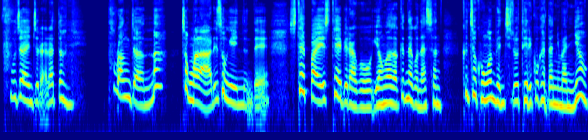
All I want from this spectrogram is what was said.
부자인 줄 알았더니 불황자였나? 정말 아리송해 있는데 step by step이라고 영화가 끝나고 나선 근처 공원 벤치로 데리고 가더니만요.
